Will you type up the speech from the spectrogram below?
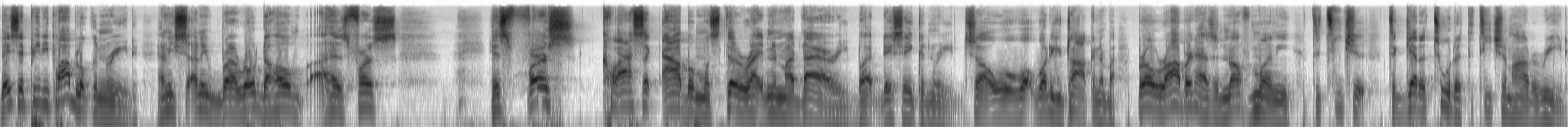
They said P.D. Pablo can read, and he and he wrote the whole uh, his first his first classic album was still writing in my diary, but they say he couldn't read. So what what are you talking about, bro? Robert has enough money to teach it to get a tutor to teach him how to read.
